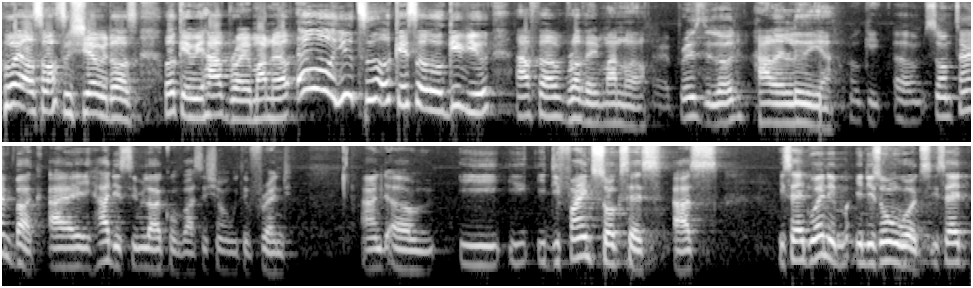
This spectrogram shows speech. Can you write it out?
Who else wants to share with us? Okay, we have Brother Emmanuel. Oh, you too. Okay, so we'll give you after Brother Emmanuel. Uh, praise the Lord. Hallelujah. Okay, um, some time back, I had a similar conversation with a friend, and um, he, he, he, defined success as he said, when he, in his own words, he said,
